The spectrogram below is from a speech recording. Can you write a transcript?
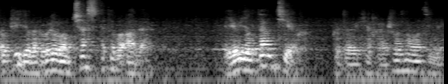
увидел, я говорил вам, часть этого ада, я видел там тех, которых я хорошо знал о земле.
